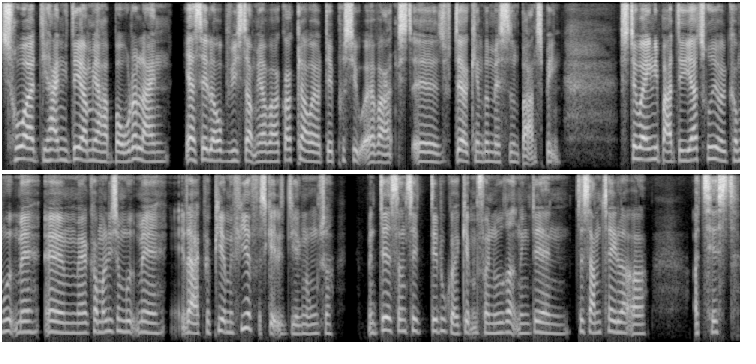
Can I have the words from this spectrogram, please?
tror, at de har en idé om, at jeg har borderline. Jeg er selv overbevist om, at jeg var godt klar over, at jeg var depressiv, og jeg var angst. Øh, det har jeg kæmpet med siden barnsben. Så det var egentlig bare det, jeg troede, jeg ville komme ud med. Øh, jeg kommer ligesom ud med et ark papir med fire forskellige diagnoser. Men det er sådan set det, du går igennem for en udredning. Det er, en, det er samtaler og, og test.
